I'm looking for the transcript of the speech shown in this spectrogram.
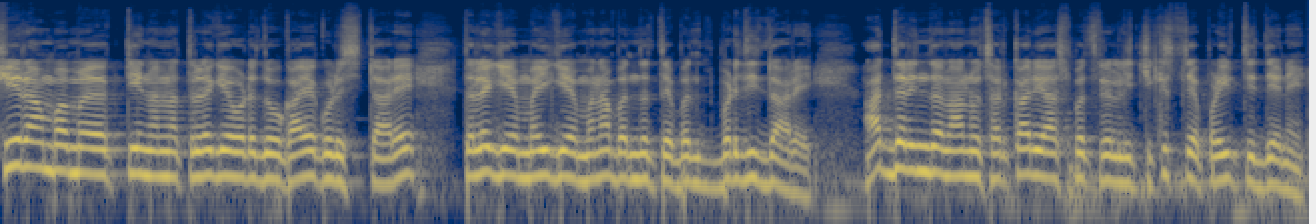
ಶ್ರೀರಾಮ್ ವ್ಯಕ್ತಿ ನನ್ನ ತಲೆಗೆ ಹೊಡೆದು ಗಾಯಗೊಳಿಸಿದ್ದಾರೆ. ತಲೆಗೆ, ಮೈಗೆ ಮನ ಬಂದಂತೆ ಬಂದ್ ಬಡಿದಿದ್ದಾರೆ. ಆದ್ದರಿಂದ ನಾನು ಸರ್ಕಾರಿ ಆಸ್ಪತ್ರೆಯಲ್ಲಿ ಚಿಕಿತ್ಸೆ ಪಡೆಯುತ್ತಿದ್ದೇನೆ.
